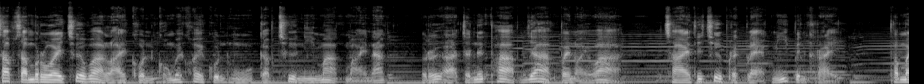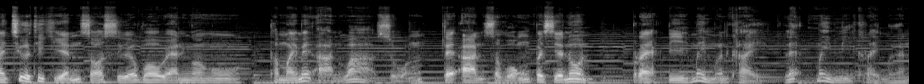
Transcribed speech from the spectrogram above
ทรัพย์สำรวยเชื่อว่าหลายคนคงไม่ค่อยคุ้นหูกับชื่อนี้มากมายนัก หรืออาจจะนึกภาพยากไปหน่อยว่า ชายที่ชื่อแปลกๆนี้เป็นใครทำไมชื่อที่เขียนสอเสือวอแหวนงองูทำไมไม่อ่านว่าสวง แต่อ่านสวงไปเสียโน่น แปลกดีไม่เหมือนใคร และไม่มีใครเหมือน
